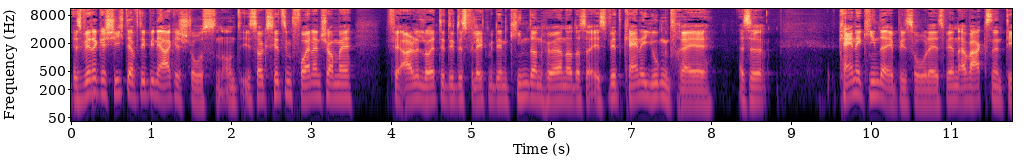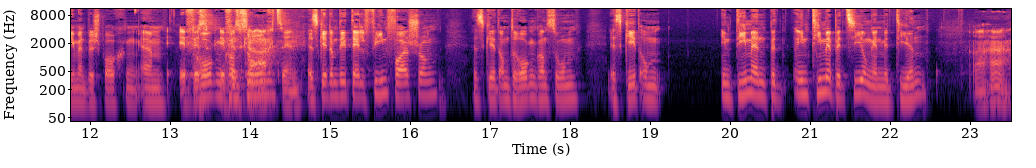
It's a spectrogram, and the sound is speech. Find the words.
es wird eine Geschichte, auf die bin ich auch gestoßen. Und ich sage es jetzt im Vorhinein schon mal für alle Leute, die das vielleicht mit ihren Kindern hören oder so, es wird keine jugendfreie, also keine Kinderepisode, es werden Erwachsenen-Themen besprochen. Ähm, FS Drogenkonsum. FSK 18. Es geht um die Delfinforschung, es geht um Drogenkonsum, es geht um intimen, be, intime Beziehungen mit Tieren. Aha,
